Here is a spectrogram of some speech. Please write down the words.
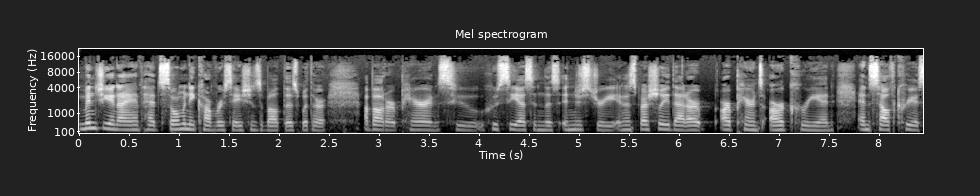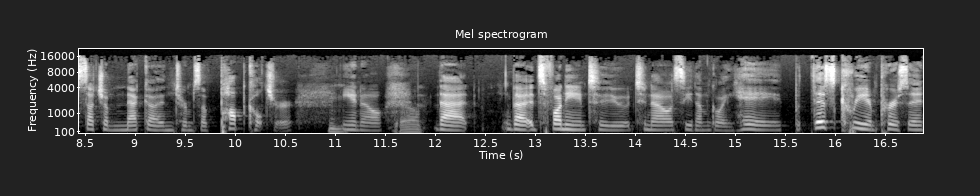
Minji and I have had so many conversations about this with our about our parents who who see us in this industry, and especially that our our parents are Korean, and South Korea is such a mecca in terms of pop culture. Mm-hmm. You know Yeah. that that it's funny to to now see them going, hey, but this Korean person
